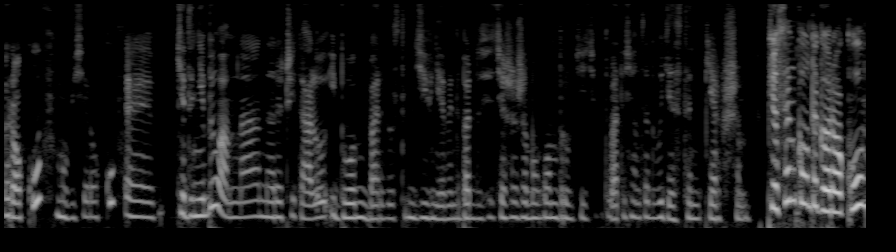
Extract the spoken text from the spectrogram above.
roków, mówi się roków, e, kiedy nie byłam na, na recitalu i było mi bardzo z tym dziwnie, więc bardzo się cieszę, że mogłam wrócić w 2021. Piosenką tego roku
